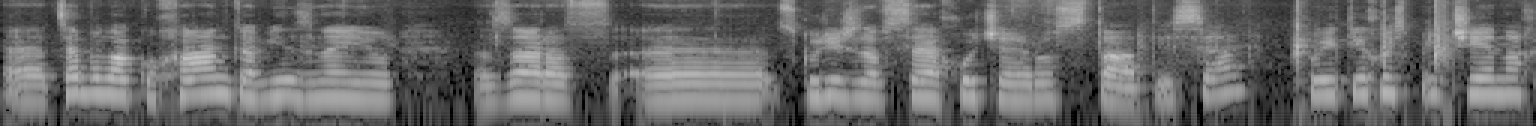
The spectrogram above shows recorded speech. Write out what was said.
е, це була коханка, він з нею зараз, е, скоріш за все, хоче розстатися по якихось причинах.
